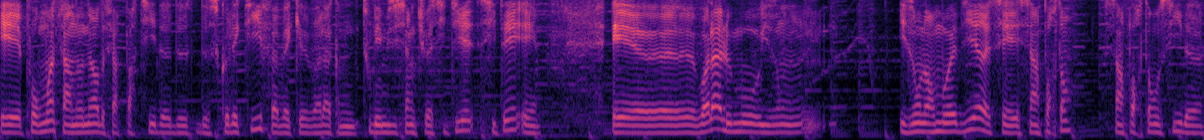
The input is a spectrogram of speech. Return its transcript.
et pour moi c'est un honneur de faire partie de, ce collectif avec euh, voilà comme tous les musiciens que tu as cités cités. Et euh, voilà le mot ils ont ils ont leur mot à dire et c'est important. C'est important aussi de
